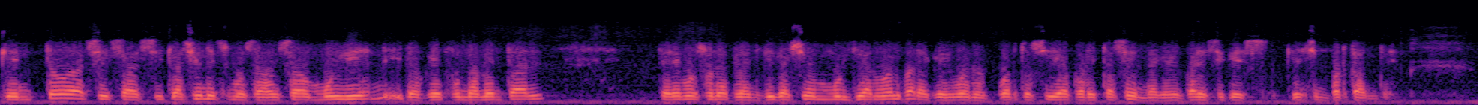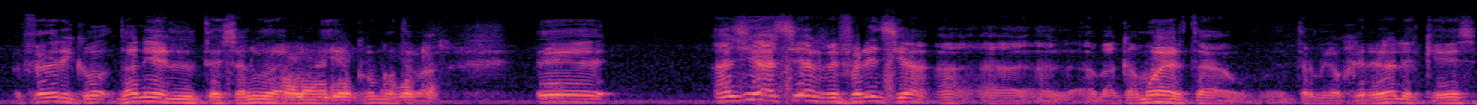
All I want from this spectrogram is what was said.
en todas esas situaciones hemos avanzado muy bien y lo que es fundamental, tenemos una planificación multianual para que bueno el puerto siga por esta senda, que me parece que es, que es importante. Federico, Daniel te saluda. Hola, Daniel, ¿cómo, te va? Eh, allí hacías referencia a, Vaca Muerta, en términos generales, que es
